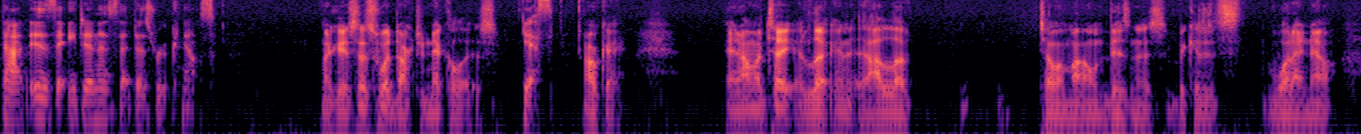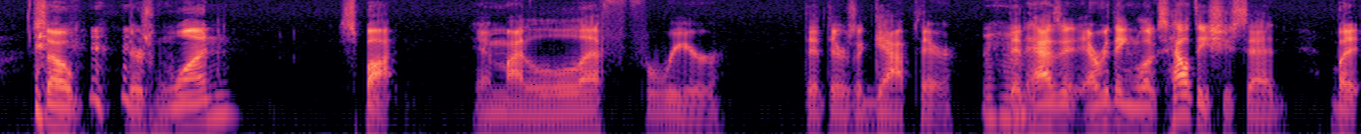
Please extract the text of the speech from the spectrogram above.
That is a dentist that does root canals. Okay, so that's what Dr. Nickel is. Yes. Okay. And I'm going to tell you, look, and I love telling my own business because it's what I know. So there's one spot in my left rear that there's a gap there mm-hmm. that has it. Everything looks healthy, she said, but it,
